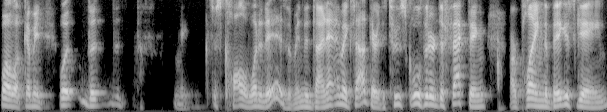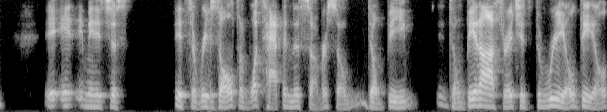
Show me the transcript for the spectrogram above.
Well, look, I mean, what the, the I mean, just call what it is. I mean, the dynamics out there. The two schools that are defecting are playing the biggest game. It, it, I mean, it's just it's a result of what's happened this summer. So don't be don't be an ostrich. It's the real deal.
